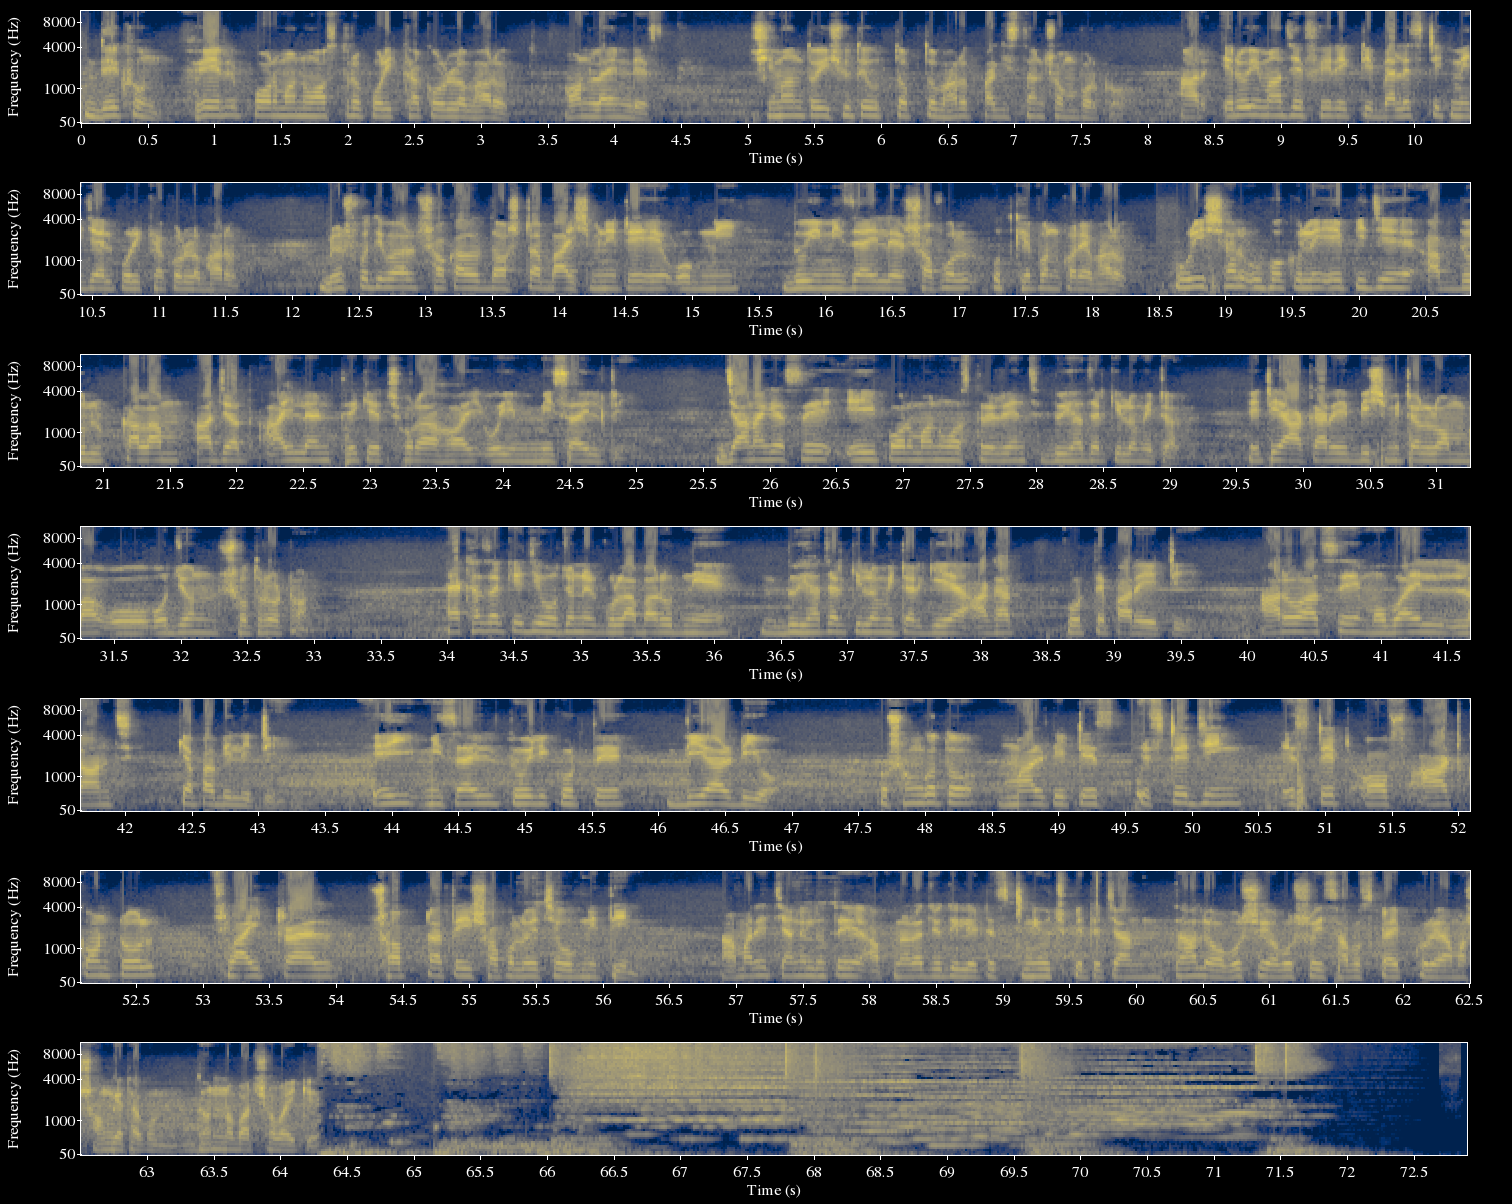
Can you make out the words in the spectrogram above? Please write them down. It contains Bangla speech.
দেখুন, ফের পরমাণু অস্ত্র পরীক্ষা করল ভারত, অনলাইন ডেস্ক। সীমান্ত ইস্যুতে উত্তপ্ত ভারত পাকিস্তান সম্পর্ক। আর এরই মাঝে ফের একটি ব্যালিস্টিক মিসাইল পরীক্ষা করল ভারত। বৃহস্পতিবার সকাল দশটা বাইশ মিনিটে এ অগ্নি দুই মিসাইলের সফল উৎক্ষেপণ করে ভারত। উড়িষ্যার উপকূলে এপিজে আব্দুল কালাম আজাদ আইল্যান্ড থেকে ছোড়া হয় ওই মিসাইলটি। জানা গেছে, এই পরমাণু অস্ত্রের রেঞ্জ দুই হাজার কিলোমিটার। এটি আকারে বিশ মিটার লম্বা ও ওজন সতেরো টন। এক হাজার কেজি ওজনের গোলা বারুদ নিয়ে দুই হাজার কিলোমিটার গিয়ে আঘাত করতে পারে এটি। আরও আছে মোবাইল লঞ্চ ক্যাপাবিলিটি। এই মিসাইল তৈরি করতে ডিআরডিও। প্রসঙ্গত multi test staging, state of art control, flight trial সবটাতেই সফল হয়েছে অগ্নি তিন। আমার এই চ্যানেল হতে আপনারা যদি লেটেস্ট নিউজ পেতে চান, তাহলে অবশ্যই অবশ্যই সাবস্ক্রাইব করে আমার সঙ্গে থাকুন। ধন্যবাদ সবাইকে।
